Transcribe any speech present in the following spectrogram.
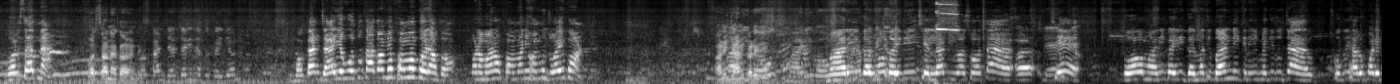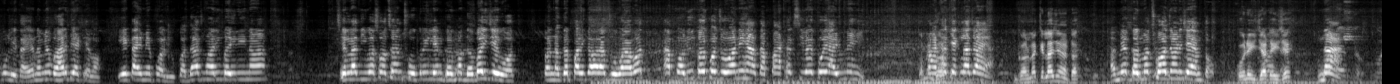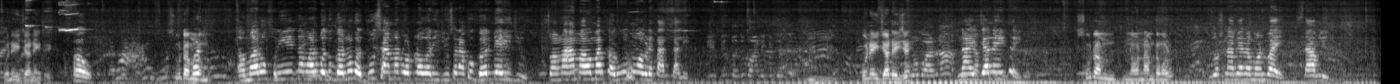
વરસાદના. વરસાદના કારણે. મકાન જાય એવું હતું તા તો અમે ફોર્મ ભર્યો હતો પણ અમારો ફોર્મની હમું જોઈ કોણ? આની જાણ કરેલી? મારી ઘરમાં બૈરી છેલ્લા દિવસો હતા છે. તો મારી બૈરી ઘરમાંથી બહાર નીકળી. મેં કીધું જા છોકરી સારું પડે કુલ લેતા. અને મેં બહાર બેઠેલો. એ ટાઈમે પડ્યું. કદાચ મારી બૈરીના છેલ્લા દિવસો છે ને છોકરી લઈને ઘરમાં દબાઈ જઈ હોત તો નગરપાલિકા વાળા જોવા આવત. આ પડ્યું તો કોઈ જોવા નહીં આવતા. પાઠક સિવાય કોઈ આવ્યું નહીં. તમે ઘર- એકલા જ આયા? ઘરમાં કેટલા જણ હતા? અમે ઘરમાં છ જણ છે એમ તો. કોઈને ઈજા થઈ છે? ના. કોઈને ઈજા નહીં થઈ. હવ. શું તમને અમારું ફ્રીજ ને અમારું બધું ઘરમાં બધું સામાન રોટલો વરી ગયું છે આખું ઘર બેહી ગયું. ચોમાહામાં અમારે કરવું હું આપણે તાત્કાલિક? કોને ઈજા થઈ છે? ના ઈજા નહીં થઈ. શું નામ નામ તમારું? જોશનાબેન રમણભાઈ સાવલી.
